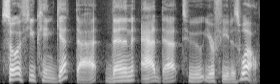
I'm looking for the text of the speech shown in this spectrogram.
So if you can get that, then add that to your feed as well.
